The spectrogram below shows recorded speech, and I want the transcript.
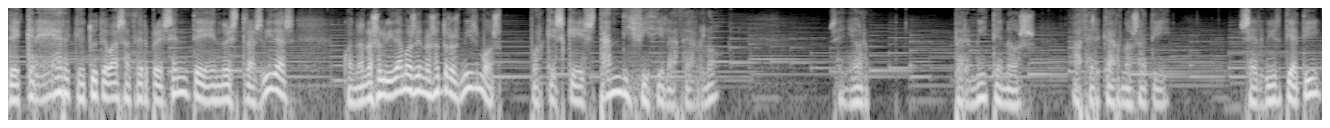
de creer que tú te vas a hacer presente en nuestras vidas cuando nos olvidamos de nosotros mismos, porque es que es tan difícil hacerlo. Señor, permítenos acercarnos a ti, servirte a ti,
